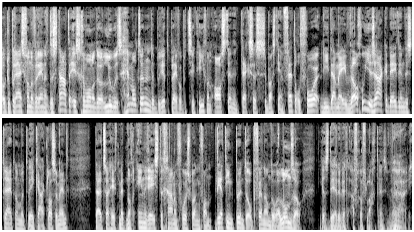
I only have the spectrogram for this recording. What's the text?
Grote prijs van de Verenigde Staten is gewonnen door Lewis Hamilton. De Brit bleef op het circuit van Austin in Texas Sebastian Vettel voor... die daarmee wel goede zaken deed in de strijd om het WK-klassement. Duitser heeft met nog één race te gaan een voorsprong van 13 punten op Fernando Alonso... die als derde werd afgevlacht in zijn Ferrari.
